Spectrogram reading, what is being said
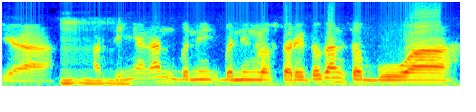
Ya, hmm. artinya kan benih bening lobster itu kan sebuah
